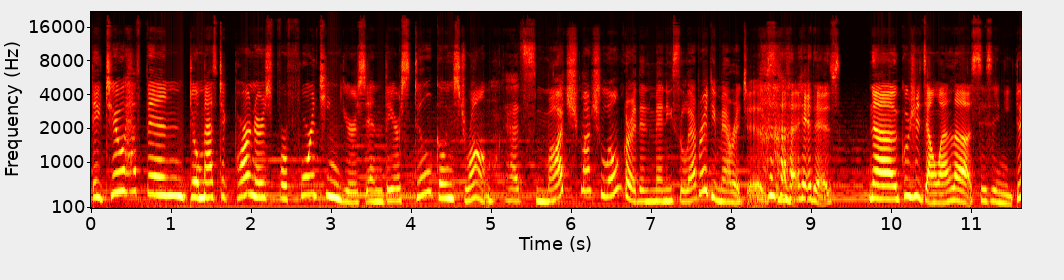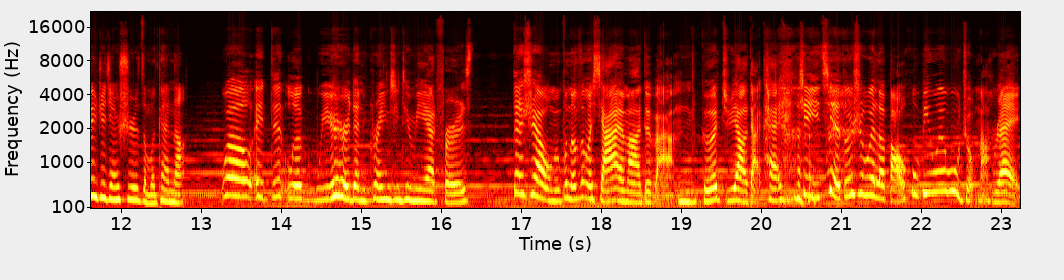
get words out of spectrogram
They two have been domestic partners for 14 years and they are still going strong. That's much, much longer than many celebrity marriages. it is. 那故事讲完了，C C，你对这件事怎么看呢？Well, it did look weird and cringy to me at first. 但是啊，我们不能这么狭隘嘛，对吧？嗯，格局要打开，这一切都是为了保护濒危物种嘛。Right.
